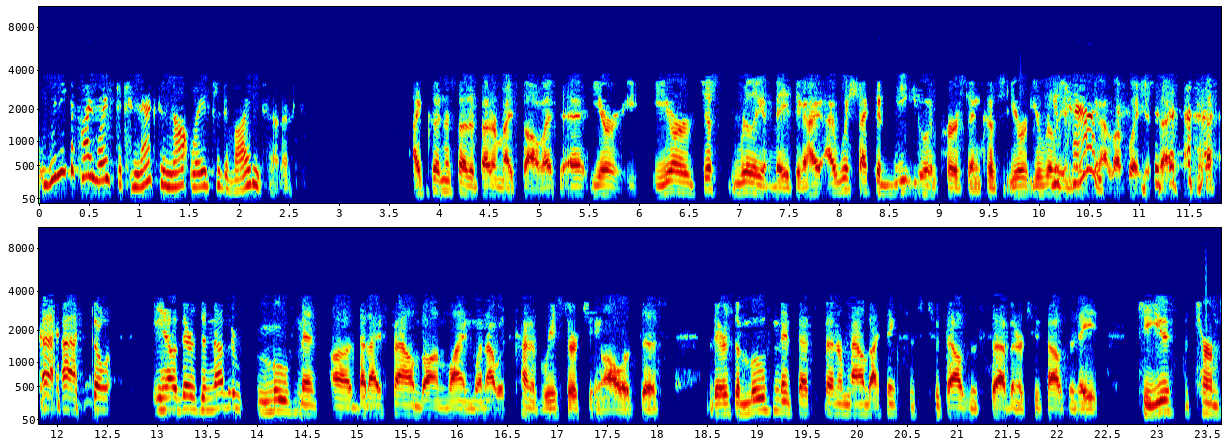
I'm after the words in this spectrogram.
we need to find ways to connect and not ways to divide each other. I couldn't have said it better myself. I, uh, you're you're just really amazing. I, I wish I could meet you in person because you're you're really you amazing. I love what you say. so you know, there's another movement uh, that I found online when I was kind of researching all of this, there's a movement that's been around, I think, since 2007 or 2008 to use the term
